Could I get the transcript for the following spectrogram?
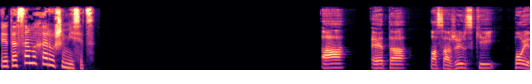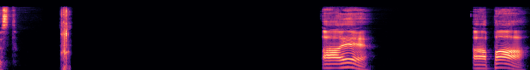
Это самый хороший месяц. А это пассажирский поезд. АЭ. АПА.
